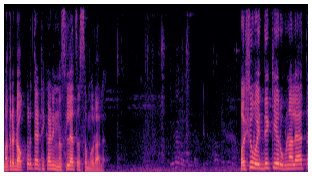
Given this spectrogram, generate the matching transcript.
मात्र डॉक्टर त्या ठिकाणी नसल्याचं समोर आलं. पशुवैद्यकीय रुग्णालयात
